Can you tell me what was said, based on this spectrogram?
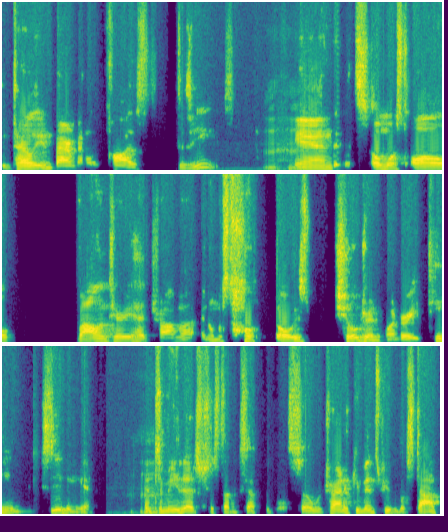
entirely environmentally caused disease, Mhm. and it's almost all voluntary head trauma, and almost all, always children under 18 receiving it. And to me, that's just unacceptable. So we're trying to convince people to stop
